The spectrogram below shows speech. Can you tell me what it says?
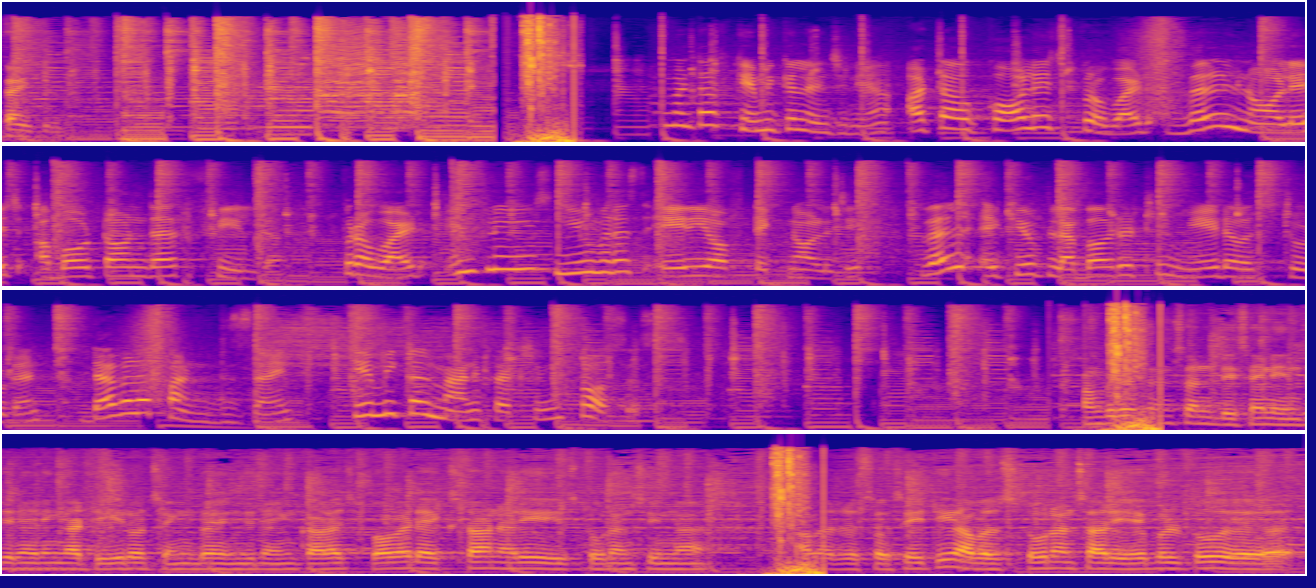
Thank you. Chemical Engineer at our college provide well knowledge about on their field, provide influence numerous area of technology, well equipped laboratory made our student develop and design chemical manufacturing process. Computer Science and Design Engineering at Erode Sengunthar Engineering College provide extraordinary students in uh, our society. Our students are able to uh,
